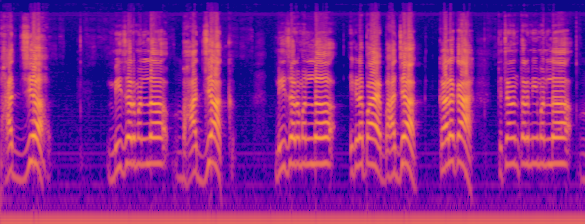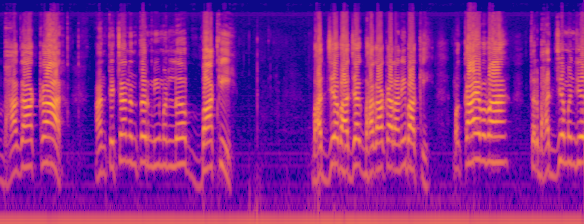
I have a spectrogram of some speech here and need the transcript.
भाज्य मी जर म्हणलं भाजक मी जर म्हणलं इकडे पाय भाजक कळलं का? त्याच्यानंतर मी म्हणलं भागाकार. आणि त्याच्यानंतर मी म्हणलं बाकी. भाज्य भाजक भागाकार आणि बाकी. मग काय बाबा? तर भाज्य म्हणजे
